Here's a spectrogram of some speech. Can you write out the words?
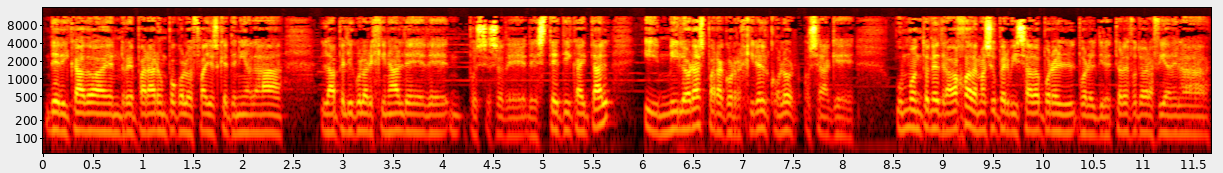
dedicado a en reparar un poco los fallos que tenía la, la película original de, pues eso, de, estética y tal, y 1.000 horas para corregir el color. O sea que un montón de trabajo, además supervisado por el, por el director de fotografía de la,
